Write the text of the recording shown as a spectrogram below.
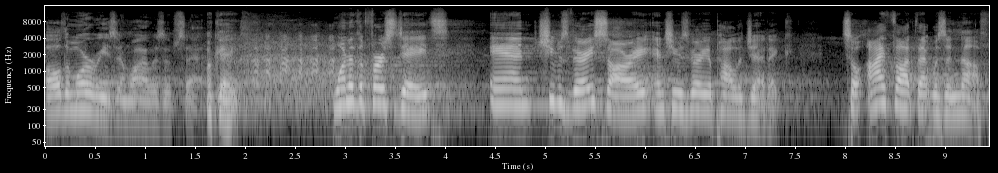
All the more reason why I was upset. Okay. One of the first dates, and she was very sorry and she was very apologetic. So I thought that was enough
